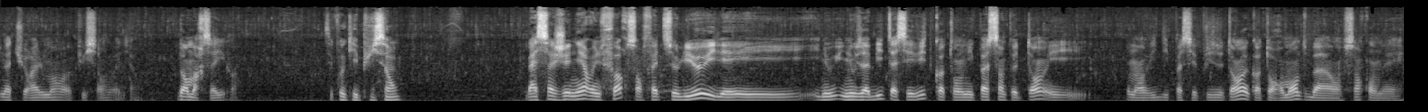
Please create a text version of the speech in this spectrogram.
naturellement euh, puissant, on va dire. Dans Marseille, quoi. C'est quoi qui est puissant? Bah, ça génère une force. En fait, ce lieu, il, est, il, nous, il nous habite assez vite quand on y passe un peu de temps et on a envie d'y passer plus de temps. Et quand on remonte, bah, on sent qu'on est.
